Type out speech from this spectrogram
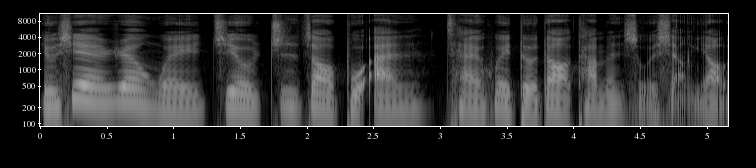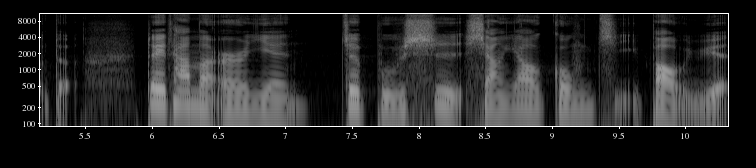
有些人认为，只有制造不安，才会得到他们所想要的。对他们而言，这不是想要攻击、抱怨，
